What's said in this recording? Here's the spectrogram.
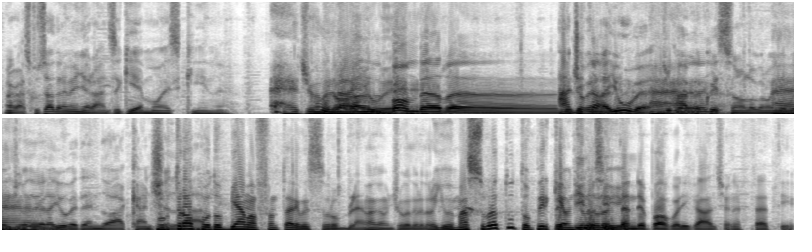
Raga, scusate la mia ignoranza, chi è Moeskin? Eh, giocatore no, della il Juve. bomber. eh, Ah, gioca nella. Juve? Eh, Gioca- eh, per questo non lo conosco. Io eh. i giocatori della Juve tendo a cancellare. Purtroppo dobbiamo affrontare questo problema che è un giocatore della Juve, ma soprattutto perché è un Peppino giocatore si della Juve. intende poco di calcio, in effetti.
